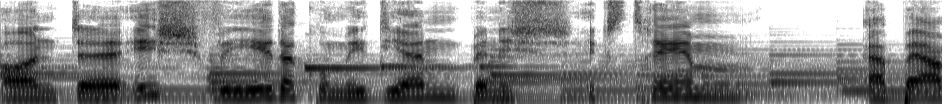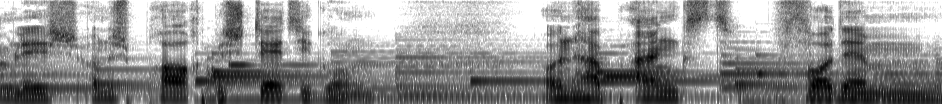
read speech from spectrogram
Und äh, ich, wie jeder Comedian, bin ich extrem erbärmlich und ich brauche Bestätigung und habe Angst vor dem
